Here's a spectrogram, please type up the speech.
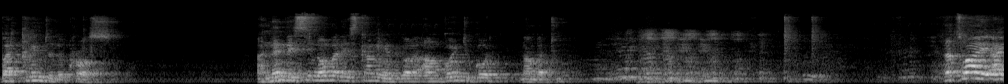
But cling to the cross. And then they see nobody is coming and they go, I'm going to go number two. That's why I,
